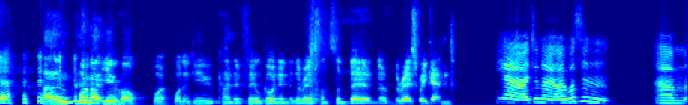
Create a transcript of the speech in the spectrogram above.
yeah. Um, what about you, Hope? What What did you kind of feel going into the race on Sunday and of the race weekend? Yeah, I don't know. I wasn't. Um,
